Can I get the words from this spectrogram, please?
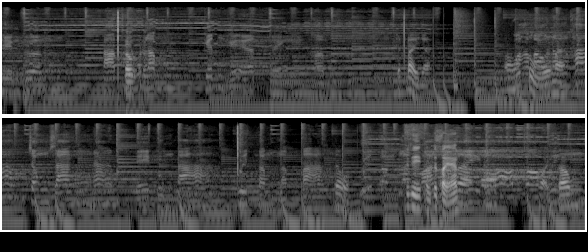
thiên vương ta Đâu? thiếu lắm kết nghĩa tình thầm chất bảy nhỉ có tủ bao rồi mà. Trong gian nan để cùng ta quyết tâm lập bàn đâu? Cái gì? Phẩm chất bảy em gọi công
